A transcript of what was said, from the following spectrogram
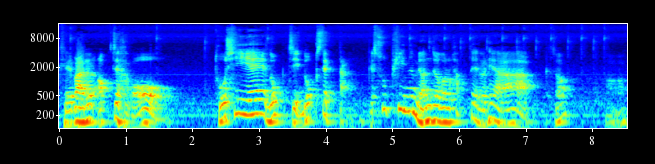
개발을 억제하고 도시의 녹지 녹색 땅 숲이 있는 면적을 확대를 해야 그죠? 어,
